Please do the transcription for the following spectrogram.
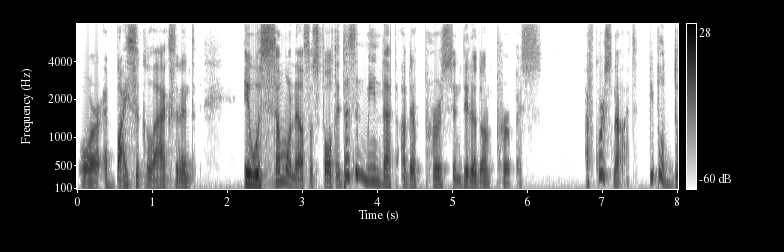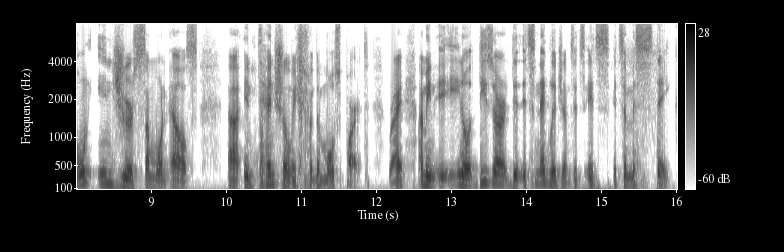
or a bicycle accident it was someone else's fault. It doesn't mean that other person did it on purpose. Of course not. People don't injure someone else uh, intentionally for the most part right? I mean it, you know these are it's negligence. It's it's it's a mistake.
